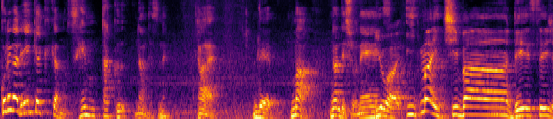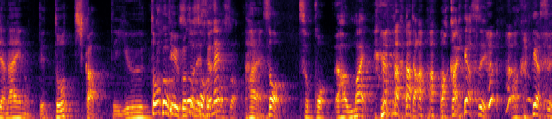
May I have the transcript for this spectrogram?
これが冷却期間の選択なんですね。はいでまあなんでしょうね。要は今一番冷静じゃないのってどっちかっていうとっていうことですよね。はい。そう。そこ。あうまい。分かりやすい。分かりやすい。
